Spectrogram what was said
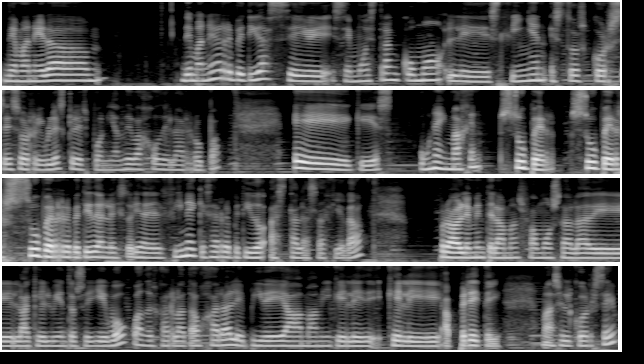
de manera de manera repetida se, muestran cómo les ciñen estos corsés horribles que les ponían debajo de la ropa, eh, que es una imagen súper, súper, súper repetida en la historia del cine, que se ha repetido hasta la saciedad. Probablemente la más famosa, la de la que el viento se llevó, cuando Escarlata O'Hara le pide a Mami que le, que le apriete más el corsé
